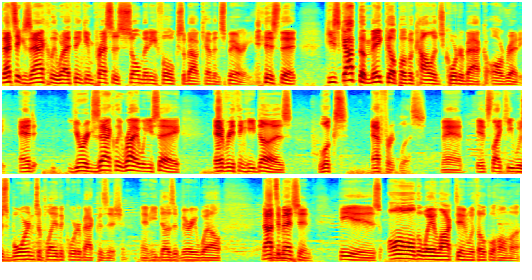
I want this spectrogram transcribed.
that's exactly what I think impresses so many folks about Kevin Sperry is that – he's got the makeup of a college quarterback already. And you're exactly right when you say everything he does looks effortless. Man, it's like he was born to play the quarterback position, and he does it very well. Not to mention, he is all the way locked in with Oklahoma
